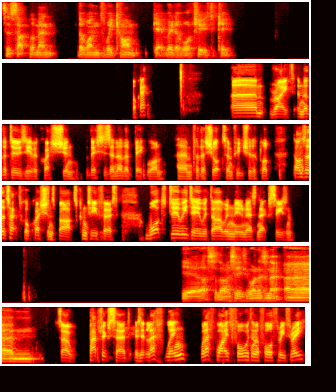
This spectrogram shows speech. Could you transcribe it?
to supplement the ones we can't get rid of or choose to keep. Okay. Um, right, another doozy of a question. This is another big one um, for the short-term future of the club. On to the tactical questions. Bart, come to you first. What do we do with Darwin Nunez next season? Yeah, that's a nice easy one, isn't it? Um, So Patrick said, is it left wing, left wide forward in a 4-3-3,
